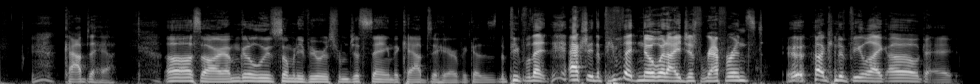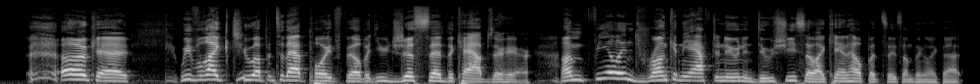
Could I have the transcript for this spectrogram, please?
cabs are here. Oh, sorry. I'm gonna lose so many viewers from just saying the cabs are here because the people that actually the people that know what I just referenced are gonna be like, oh, okay, okay. We've liked you up until that point, Phil, but you just said the cabs are here. I'm feeling drunk in the afternoon and douchey, so I can't help but say something like that.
